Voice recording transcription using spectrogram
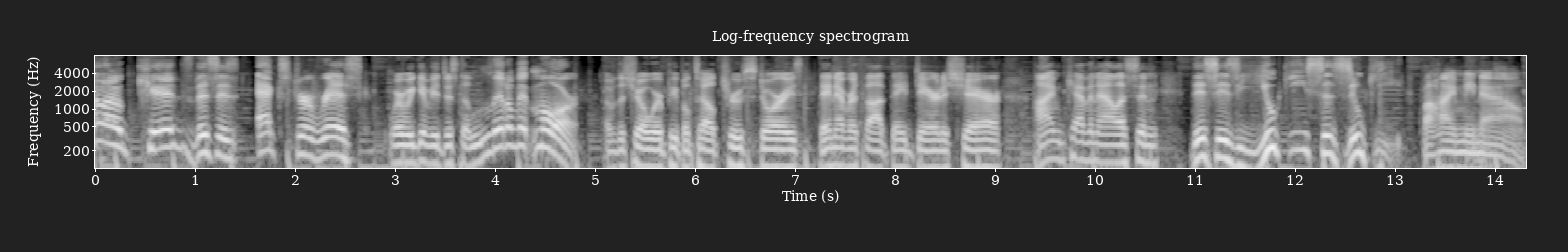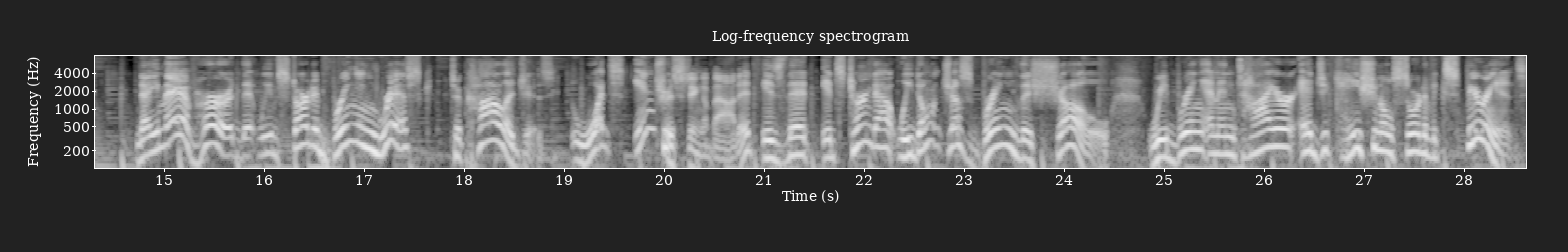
Hello, kids. This is Extra Risk, where we give you just a little bit more of the show where people tell true stories they never thought they'd dare to share. I'm Kevin Allison. This is Yuki Suzuki behind me now. Now, you may have heard that we've started bringing risk to colleges. What's interesting about it is that it's turned out we don't just bring the show, we bring an entire educational sort of experience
